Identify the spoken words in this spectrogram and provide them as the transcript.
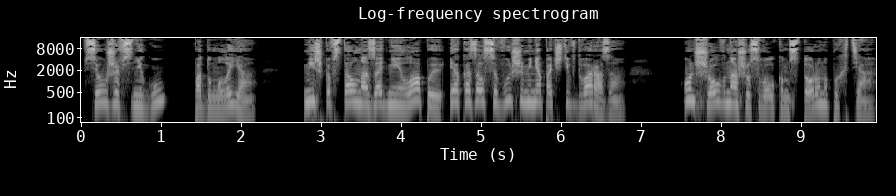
Все уже в снегу?» — подумала я. Мишка встал на задние лапы и оказался выше меня почти в два раза. Он шел в нашу с волком сторону, пыхтя.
